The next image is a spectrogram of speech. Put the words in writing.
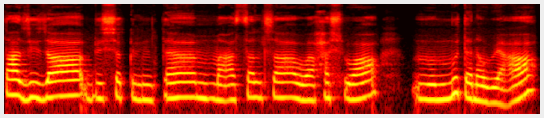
طازجة بشكل تام مع صلصة وحشوة متنوعة.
